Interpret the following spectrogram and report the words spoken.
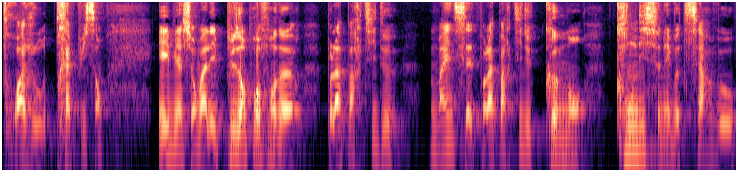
trois jours très puissants. Et bien sûr, on va aller plus en profondeur pour la partie de mindset, pour la partie de comment conditionner votre cerveau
